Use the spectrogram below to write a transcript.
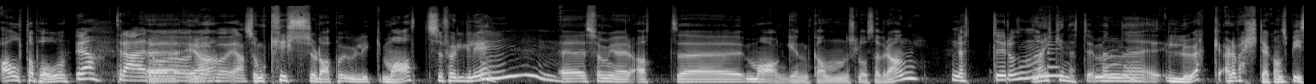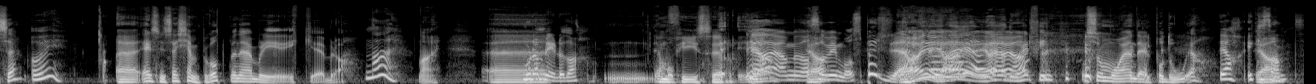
Alt av pollen. Ja. Trær og Eh, ja, og ja. Som krysser da på ulik mat, selvfølgelig. Mm. Eh, som gjør at eh, magen kan slå seg vrang. Nøtter og sånn? Nei, ikke nøtter, men uh, løk er det verste jeg kan spise. Oi. Uh, jeg syns det er kjempegodt, men jeg blir ikke bra. Nei. Nei. Eh, Hvordan blir du da? jeg må, Fiser. Ja, ja, men altså, ja. vi må spørre. ja, ja, ja, ja, ja, ja, det var helt fin. Og så må jeg en del på do, ja. Ja, ikke Ja. sant?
